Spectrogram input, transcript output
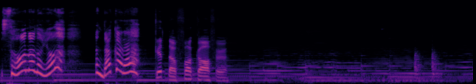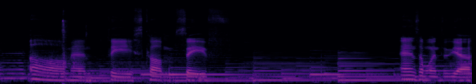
そうなのよだから Get the fuck off her. Oh man, please come save. And someone to yeah.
